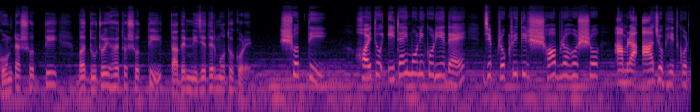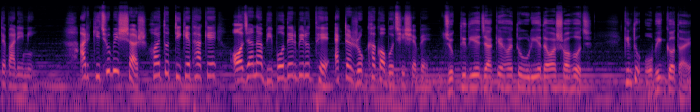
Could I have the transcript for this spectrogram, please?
কোনটা সত্যি বা দুটোই হয়তো সত্যি তাদের নিজেদের মতো করে। সত্যি হয়তো এটাই মনে করিয়ে দেয় যে প্রকৃতির সব রহস্য আমরা আজও ভেদ করতে পারিনি। আর কিছু বিশ্বাস হয়তো টিকে থাকে অজানা বিপদের বিরুদ্ধে একটা রক্ষা কবচ হিসেবে। যুক্তি দিয়ে যাকে হয়তো উড়িয়ে দেওয়া সহজ কিন্তু অভিজ্ঞতায়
